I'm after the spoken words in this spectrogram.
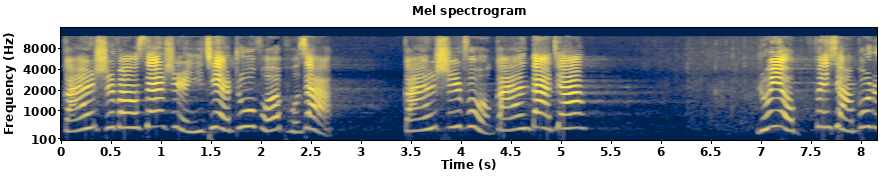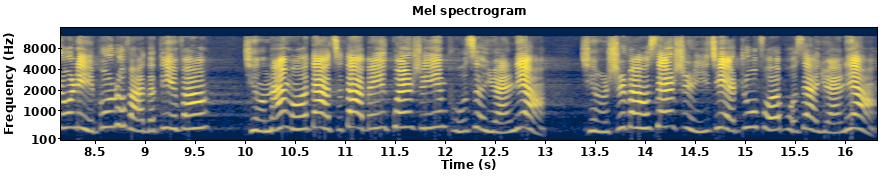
感恩十方三世一切诸佛菩萨，感恩师父，感恩大家。如有分享不如理、不如法的地方，请南无大慈大悲观世音菩萨原谅。请十方三世一切诸佛菩萨原谅。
